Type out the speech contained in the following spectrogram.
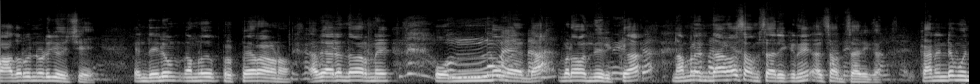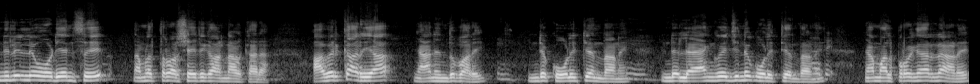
ഫാദറിനോട് ചോദിച്ചേ എന്തേലും നമ്മൾ പ്രിപ്പയർ ആവണോ? അപ്പൊ ഞാനെന്താ പറഞ്ഞേ? ഒന്നും വേണ്ട. ഇവിടെ വന്നിരിക്കുക. നമ്മൾ എന്താണോ സംസാരിക്കണേ അത് സംസാരിക്കുക. കാരണം എന്റെ മുന്നിലുള്ള ഓഡിയൻസ് നമ്മൾ എത്ര വർഷമായിട്ട് കാണുന്ന ആൾക്കാരാണ് അവർക്കറിയാം ഞാൻ എന്തു പറയും. എന്റെ ക്വാളിറ്റി എന്താണ്? എന്റെ ലാംഗ്വേജിന്റെ ക്വാളിറ്റി എന്താണ്? ഞാൻ മലപ്പുറംകാരനാണ്.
